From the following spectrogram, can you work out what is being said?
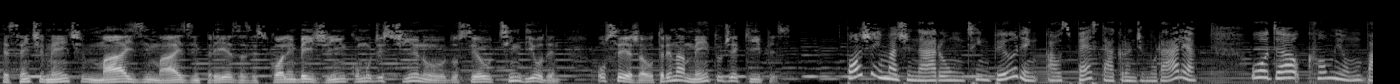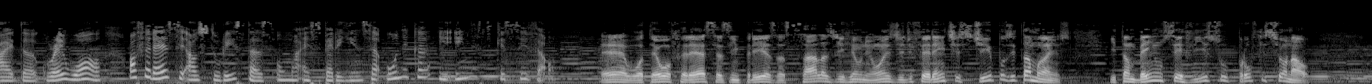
Recentemente, mais e mais empresas escolhem Beijing como destino do seu team building, ou seja, o treinamento de equipes. Pode imaginar um team building aos pés da Grande Muralha? O hotel Commune by the Great Wall oferece aos turistas uma experiência única e inesquecível. É, o hotel oferece às empresas salas de reuniões de diferentes tipos e tamanhos e também um serviço profissional.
